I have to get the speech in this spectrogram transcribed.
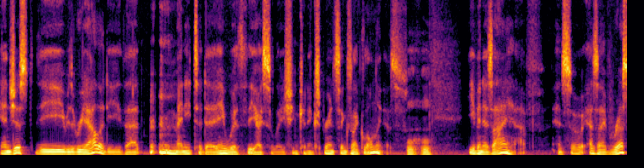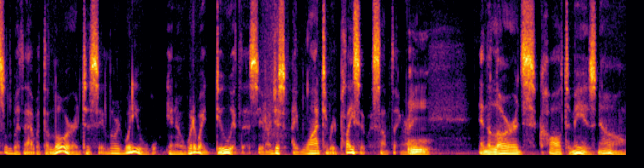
and just the the reality that many today with the isolation can experience things like loneliness, mm-hmm. even as I have. And so, as I've wrestled with that with the Lord, to say, Lord, what do you, you know, what do I do with this? You know, I just I want to replace it with something, right? Mm. And the Lord's call to me is no,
